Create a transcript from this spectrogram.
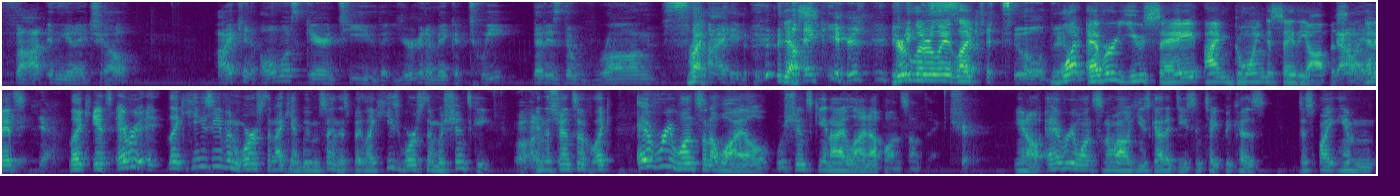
thought in the NHL, I can almost guarantee you that you're gonna make a tweet." That is the wrong side. Right. Yes. like you're, You're literally, like, tool. Whatever you say, I'm going to say the opposite. And it's it. yeah, like it's every like he's even worse than I can't believe I'm saying this, but like he's worse than Wyshynski. well, in the sense of like every once in a while, Wyshynski and I line up on something. sure, You know, every once in a while, he's got a decent take because despite him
